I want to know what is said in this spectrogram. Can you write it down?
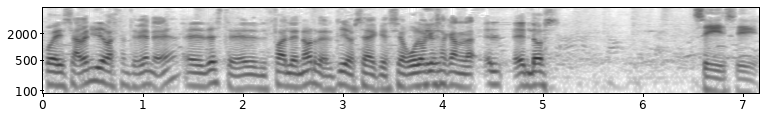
Pues ha vendido bastante bien, ¿eh? El este, el Fallen Order, tío. O sea, que seguro que sacan la- el, el 2. Sí, sí,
